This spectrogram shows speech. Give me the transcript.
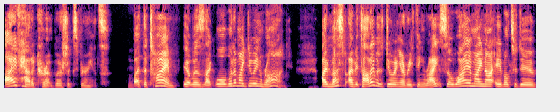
I've had a currant bush experience. Mm-hmm. At the time, it was like, well, what am I doing wrong? I must, I thought I was doing everything right. So why am I not able to do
